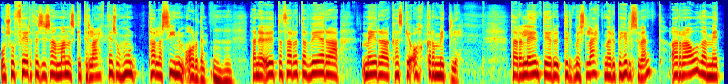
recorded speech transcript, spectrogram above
og svo fer þessi saman manneski til læknis og hún tala sínum orðum. Þannig að auðvitað þarf þetta að vera meira kannski okkar á milli. Það er að leiðindi eru til dæmis læknar upp í heilsuvend að ráða með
